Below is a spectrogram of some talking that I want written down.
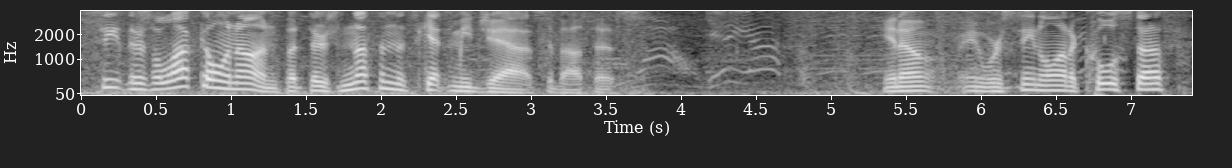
See, there's a lot going on, but there's nothing that's getting me jazzed about this. You know, we're seeing a lot of cool stuff.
